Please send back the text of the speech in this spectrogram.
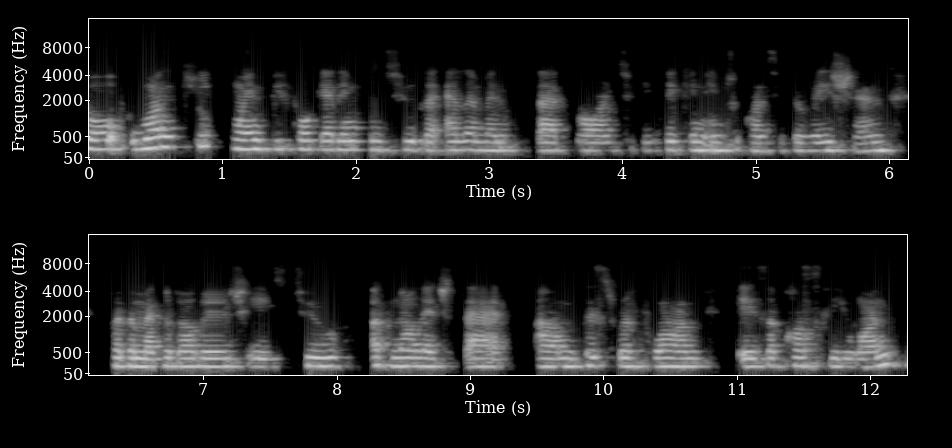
So one key point before getting into the elements that are to be taken into consideration for the methodology is to acknowledge that um, this reform is a costly one.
